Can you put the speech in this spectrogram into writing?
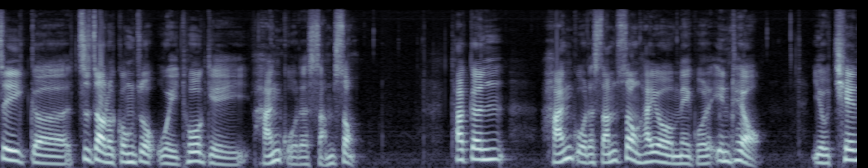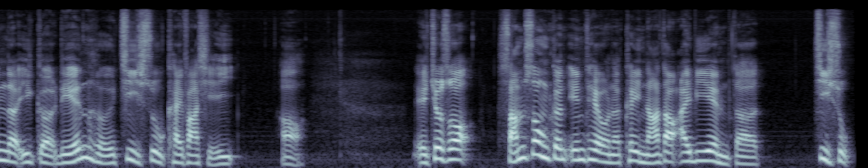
这个制造的工作委托给韩国的 Samsung，他跟韩国的 Samsung 还有美国的 Intel 有签了一个联合技术开发协议啊，也就是说，Samsung 跟 Intel 呢可以拿到 IBM 的技术，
